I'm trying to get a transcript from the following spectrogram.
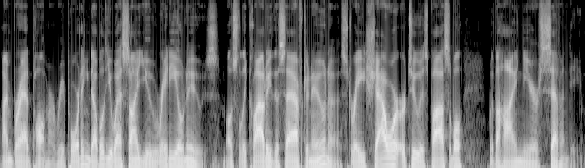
I'm Brad Palmer reporting WSIU Radio News. Mostly cloudy this afternoon. A stray shower or two is possible with a high near 70.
